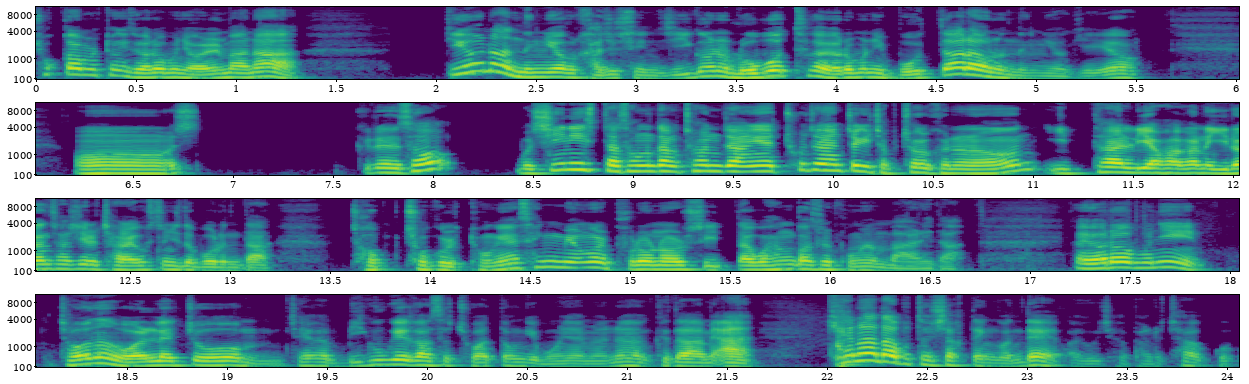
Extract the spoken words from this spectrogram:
촉감을 통해서 여러분이 얼마나 뛰어난 능력을 가질 수 있는지 이거는 로버트가 여러분이 못 따라오는 능력이에요. 어 시- 그래서 뭐 시니스타 성당 천장에 초자연적인 접촉을 그려놓은 이탈리아 화가는 이런 사실을 잘 알고 있는지도 모른다. 접촉을 통해 생명을 불어넣을 수 있다고 한 것을 보면 말이다. 그러니까 여러분이 저는 원래 좀 제가 미국에 가서 좋았던 게 뭐냐면은 그 다음에 아 캐나다부터 시작된 건데 아이고 제가 발로 차갖고.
